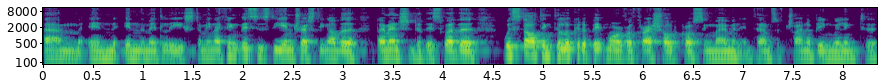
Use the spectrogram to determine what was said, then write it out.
um, in in the Middle East. I mean, I think this is the interesting other dimension to this. Whether we're starting to look at a bit more of a threshold crossing moment in terms of China being willing to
